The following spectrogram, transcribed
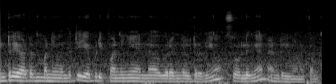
இன்டர்வியூ அட்டன் பண்ணி வந்துட்டு எப்படி பண்ணீங்க என்ன விவரங்கள்ன்றதையும் சொல்லுங்கள் நன்றி வணக்கம்.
